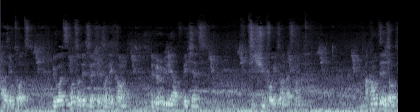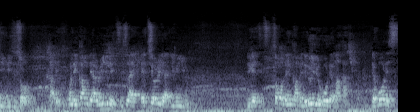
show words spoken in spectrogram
has been taught. Because most of these lectures when they come, they don't really have patience to teach you for you to understand. Accounting is something you need to solve. But when they come, they are reading it. It's like a theory they are giving you. You get it? Some of them come and they don't even hold the marker. The board is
